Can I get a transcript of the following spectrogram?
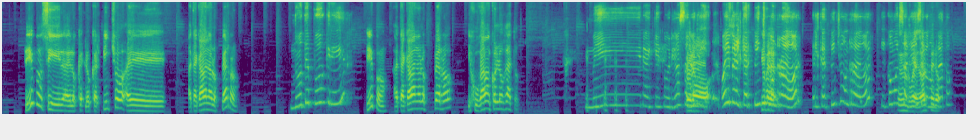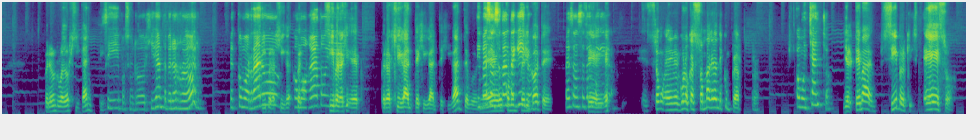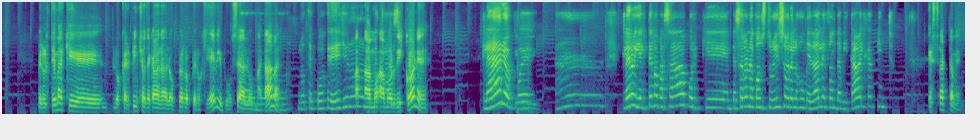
Sí, pues sí, los, los carpinchos eh, atacaban a los perros. No te puedo creer. Sí, pues, atacaban a los perros y jugaban con los gatos. Mira, qué curioso. Oye, pero el carpincho es un roedor. El carpincho es un roedor. ¿Y cómo salió eso con un gato? Pero es un roedor gigante. Sí, pues un roedor gigante, pero es roedor. Es como raro, como gato. Sí, pero, eh, pero es gigante, gigante, gigante. Pues, y pesan 70 kilos. Pesan 70 kilos. son, en algunos casos son más grandes que un perro. Como un chancho. Y el tema, sí, pero eso. Pero el tema es que los carpinchos atacaban a los perros, pero heavy, pues, o sea, los mataban. No te puedo creer, yo no. A, mordiscones. Claro, pues. Ah, claro, y el tema pasaba porque empezaron a construir sobre los humedales donde habitaba el carpincho. Exactamente.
